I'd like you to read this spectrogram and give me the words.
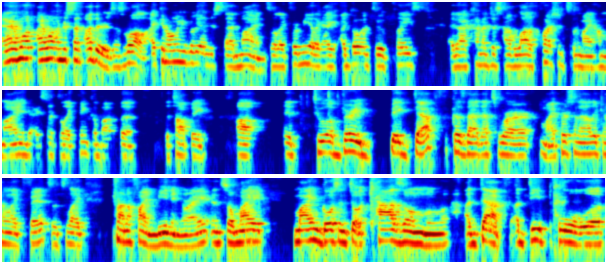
and I want I want to understand others as well. I can only really understand mine. So like for me, like I, I go into a place and I kind of just have a lot of questions in my mind. I start to like think about the the topic uh it to a very big depth because that that's where my personality kind of like fits. It's like trying to find meaning, right? And so my mind goes into a chasm, a depth, a deep pool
